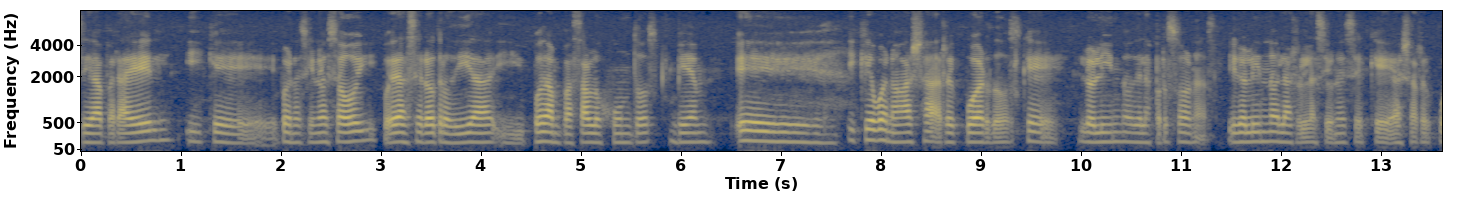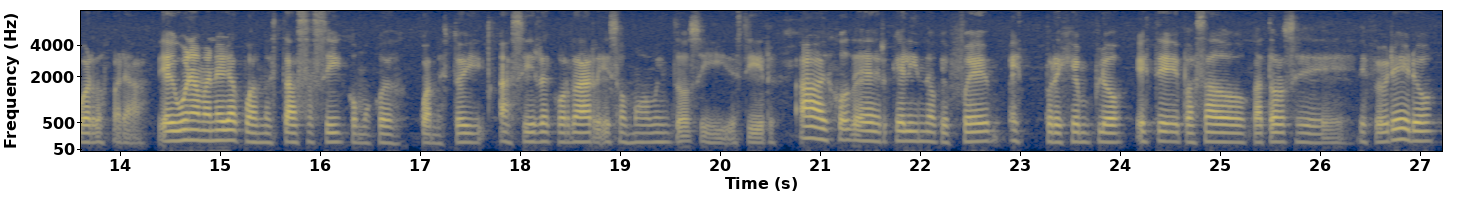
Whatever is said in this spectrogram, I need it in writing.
sea para él y que, bueno, si no es hoy, pueda ser otro día y puedan pasarlo juntos, bien. Eh, y que, bueno, haya recuerdos, que lo lindo de las personas y lo lindo de las relaciones es que haya recuerdos para, de alguna manera, cuando estás así, como cuando estoy así, recordar esos momentos y decir, ay, joder, qué lindo que fue por ejemplo, este pasado 14 de febrero,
